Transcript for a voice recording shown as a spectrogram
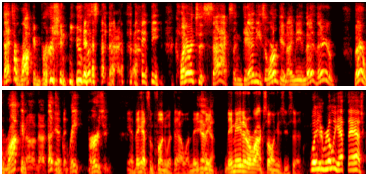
that's a rocking version. You listen to that. I mean, Clarence's sax and Danny's organ. I mean, they're they're they're rocking on that. That's yeah, a great they, version. Yeah, they had some fun with that one. They yeah, they, yeah. they made it a rock song, as you said. Well, you really have to ask:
